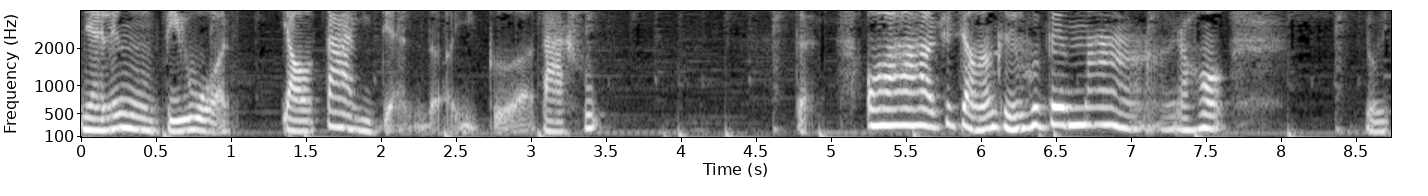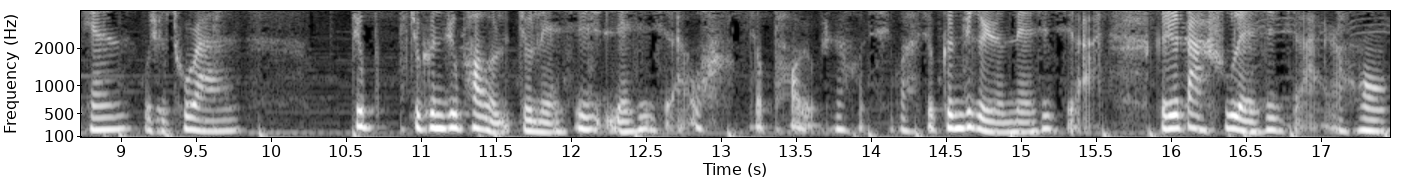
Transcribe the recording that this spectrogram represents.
年龄比我要大一点的一个大叔。对，哇，这讲完肯定会被骂。然后有一天，我就突然就就跟这个炮友就联系联系起来，哇，叫炮友真的好奇怪，就跟这个人联系起来，跟这个大叔联系起来。然后，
